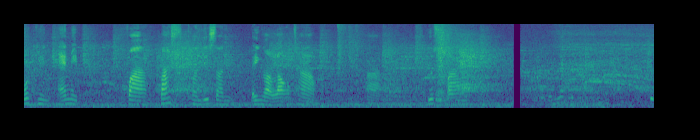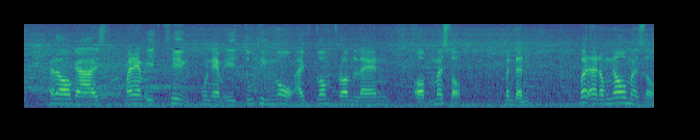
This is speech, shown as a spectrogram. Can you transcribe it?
working any far condition in a long time. Uh, goodbye. Hello guys, my name is Thiên, full name is Tu Thiên Ngô. I come from land of Meso, Bình but I don't know Meso.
